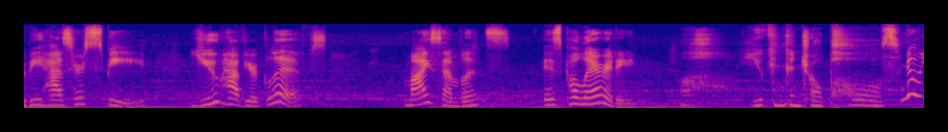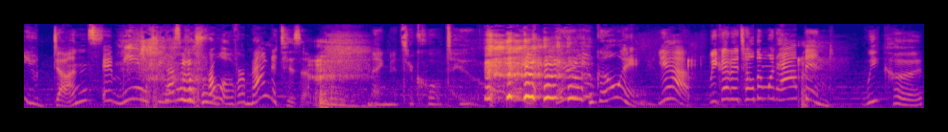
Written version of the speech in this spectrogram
Ruby has her speed, you have your glyphs. My semblance is polarity. Oh, you can control poles. No, you duns. It means she has control over magnetism. Magnets are cool too. Where are you going? Yeah, we gotta tell them what happened. We could.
